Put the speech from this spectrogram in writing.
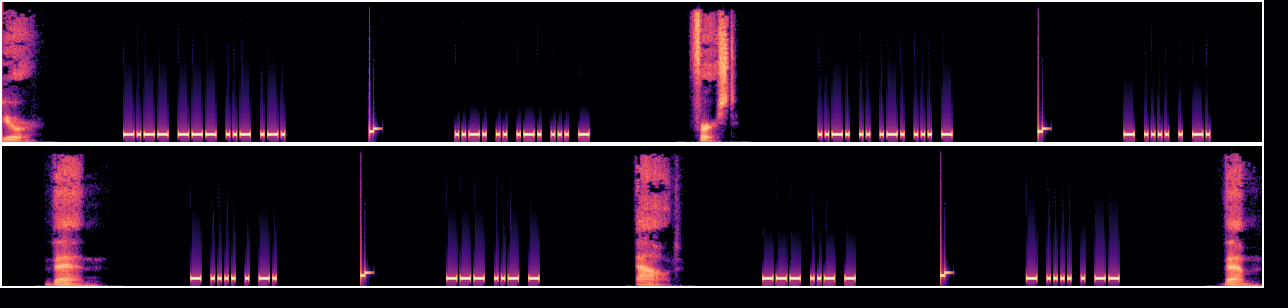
Your. First. Then. Out. Them.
